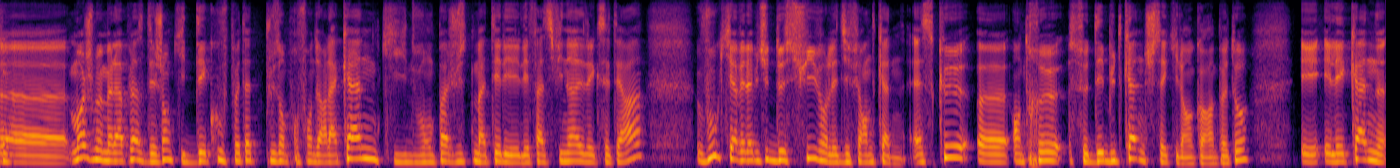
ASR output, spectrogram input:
Euh, moi, je me mets à la place des gens qui découvrent peut-être plus en profondeur la canne, qui ne vont pas juste mater les, les phases finales, etc. Vous qui avez l'habitude de suivre les différentes cannes, est-ce que euh, entre ce début de canne, je sais qu'il est encore un peu tôt, et, et les cannes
